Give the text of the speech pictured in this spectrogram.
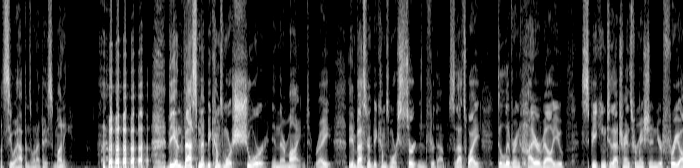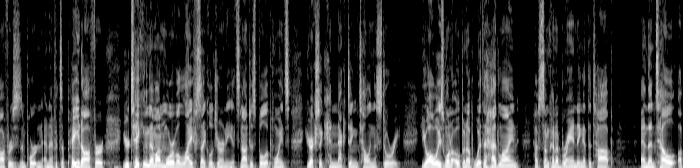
Let's see what happens when I pay some money. the investment becomes more sure in their mind, right? The investment becomes more certain for them. So that's why delivering higher value, speaking to that transformation in your free offers is important. And if it's a paid offer, you're taking them on more of a life cycle journey. It's not just bullet points, you're actually connecting, telling a story. You always want to open up with a headline, have some kind of branding at the top and then tell a,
